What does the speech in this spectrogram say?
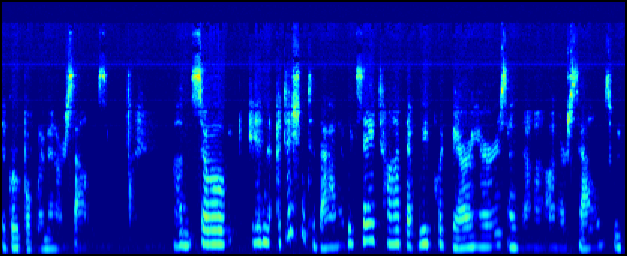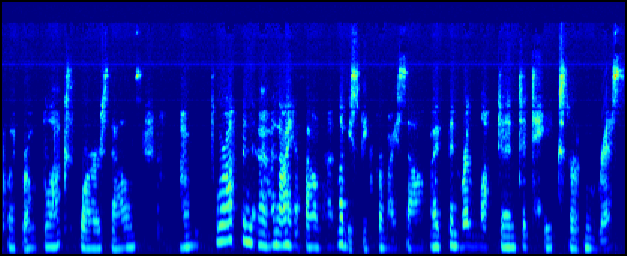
the group of women ourselves. Um, so, in addition to that, I would say, Todd, that we put barriers and, uh, on ourselves. We put roadblocks for ourselves um, we're often, uh, and I have found, uh, let me speak for myself, I've been reluctant to take certain risks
